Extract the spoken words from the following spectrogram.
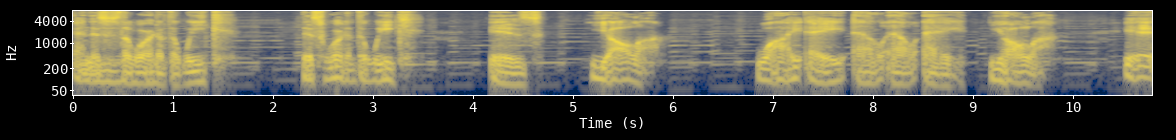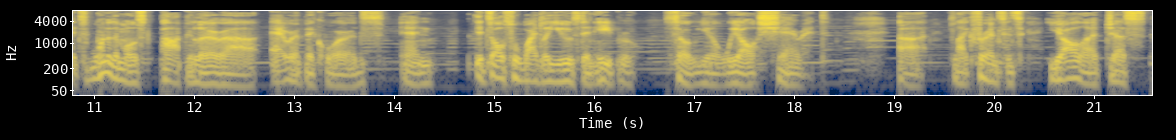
and this is the word of the week. This word of the week is Yalla. Y A L L A. Yalla. It's one of the most popular uh, Arabic words, and it's also widely used in Hebrew. So, you know, we all share it. Uh, like, for instance, Yalla, just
